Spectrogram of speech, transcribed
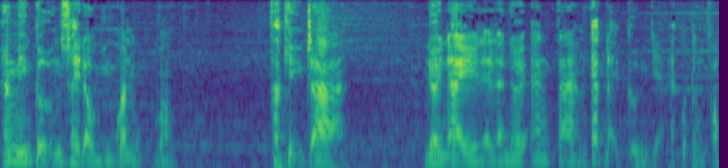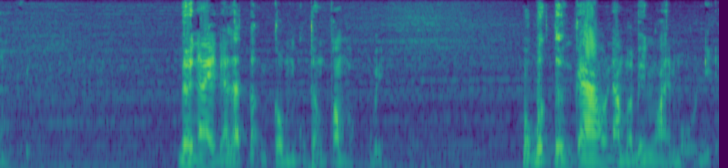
Hắn miễn cưỡng xoay đầu nhìn quanh một vòng, Phát hiện ra Nơi này lại là nơi an táng các đại cường giả của thần phong học viện. Nơi này đã là tận cùng của thần phong học viện. Một bức tường cao nằm ở bên ngoài mộ địa.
